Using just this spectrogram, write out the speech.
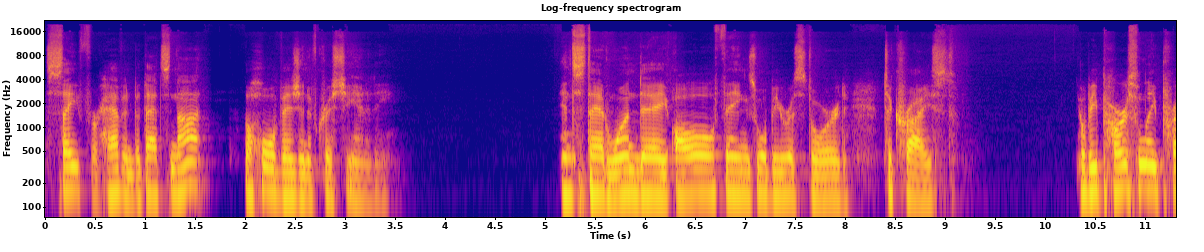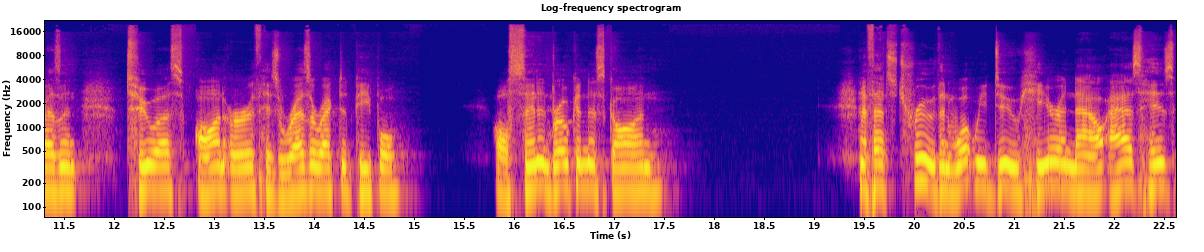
safe for heaven. But that's not the whole vision of Christianity. Instead, one day, all things will be restored to Christ. He'll be personally present to us on earth, his resurrected people, all sin and brokenness gone. And if that's true, then what we do here and now as his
